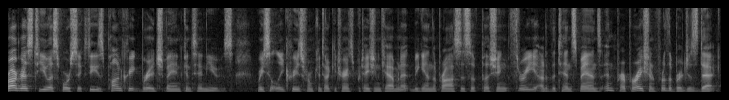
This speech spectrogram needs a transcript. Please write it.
Progress to US 460's Pond Creek Bridge span continues. Recently, crews from Kentucky Transportation Cabinet began the process of pushing three out of the ten spans in preparation for the bridge's deck.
